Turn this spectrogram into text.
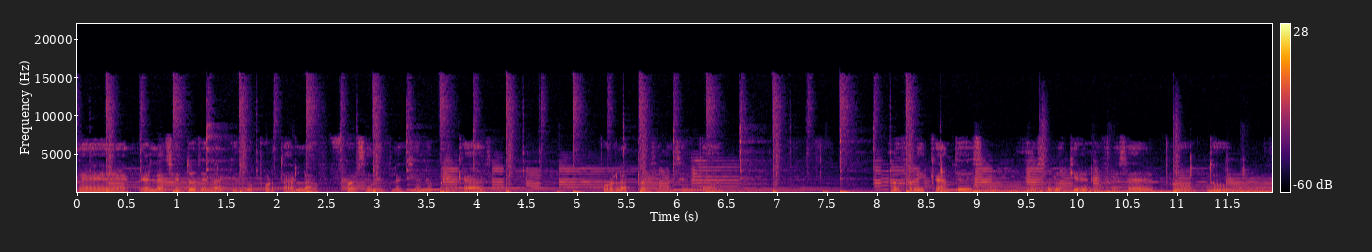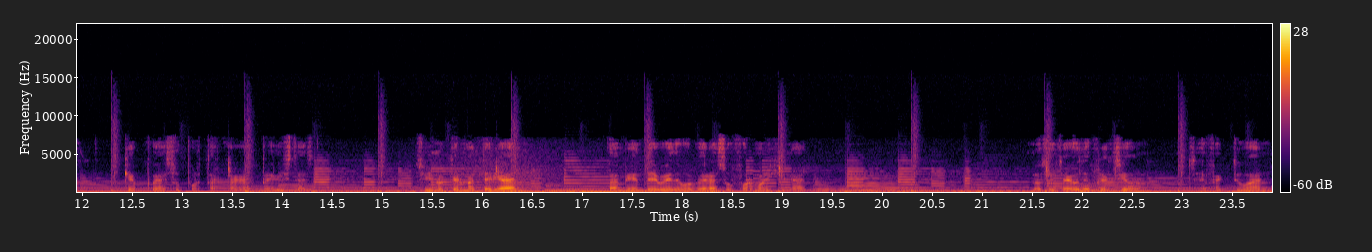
Eh, el asiento tendrá que soportar la fuerza de flexión aplicada por la persona sentada. Los fabricantes no solo quieren ofrecer el producto que pueda soportar cargas previstas, sino que el material también debe de volver a su forma original. Los ensayos de flexión se efectúan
